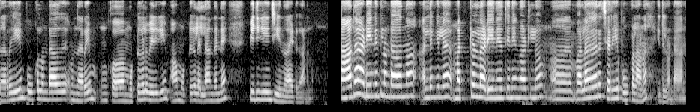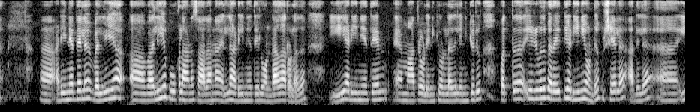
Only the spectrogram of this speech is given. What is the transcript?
നിറയെ പൂക്കളുണ്ടാകുക നിറയെ മുട്ടുകൾ വരികയും ആ മുട്ടുകളെല്ലാം തന്നെ വിരിയുകയും ചെയ്യുന്നതായിട്ട് കാണുന്നു. സാധാ അടിയനത്തിലുണ്ടാകുന്ന അല്ലെങ്കിൽ മറ്റുള്ള അടിയനത്തിനെക്കാട്ടിലും വളരെ ചെറിയ പൂക്കളാണ് ഇതിലുണ്ടാകുന്നത്. അടിയനത്തിൽ വലിയ വലിയ പൂക്കളാണ് സാധാരണ എല്ലാ അടിയനത്തിലും ഉണ്ടാകാറുള്ളത്. ഈ അടീനിയത്തെയും മാത്രമേ ഉള്ളൂ. എനിക്കുള്ളതിൽ എനിക്കൊരു പത്ത് എഴുപത് വെറൈറ്റി അടീനിയം ഉണ്ട് പക്ഷേ അതിൽ ഈ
